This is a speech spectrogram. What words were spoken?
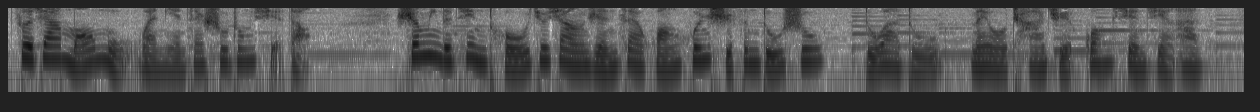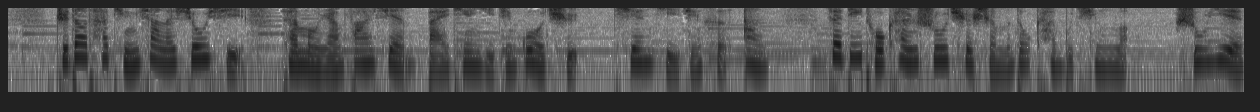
作家毛姆晚年在书中写道。生命的尽头，就像人在黄昏时分读书，读啊读，没有察觉光线渐暗，直到他停下来休息，才猛然发现白天已经过去，天已经很暗，再低头看书，却什么都看不清了，书页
